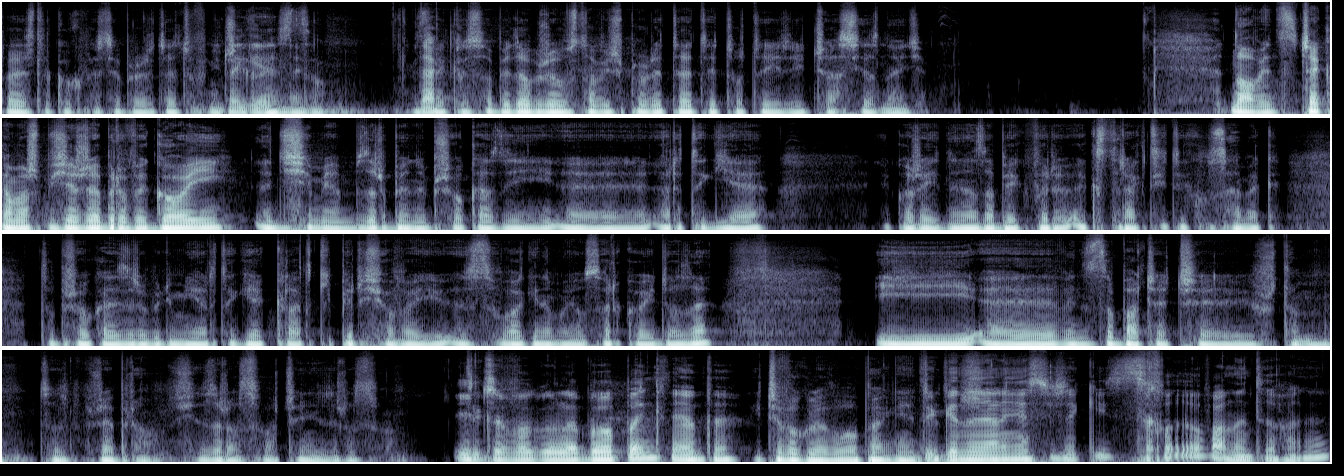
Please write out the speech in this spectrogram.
To jest tylko kwestia priorytetów, niczego jest. innego. Tak. Jak sobie dobrze ustawisz priorytety, to jej czas się znajdzie. No więc czekam, aż mi się żebro wygoi. Dzisiaj miałem zrobiony przy okazji e, RTG, jako że idę na zabieg ekstrakcji tych ósemek, to przy okazji zrobili mi RTG klatki piersiowej z uwagi na moją sarkoidozę. I e, więc zobaczę, czy już tam to żebro się zrosło, czy nie zrosło. I czy w ogóle było pęknięte? I czy w ogóle było pęknięte. Ty generalnie jesteś taki schorowany trochę, nie?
